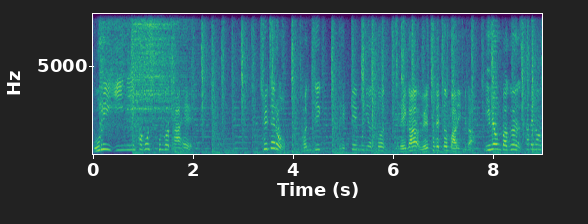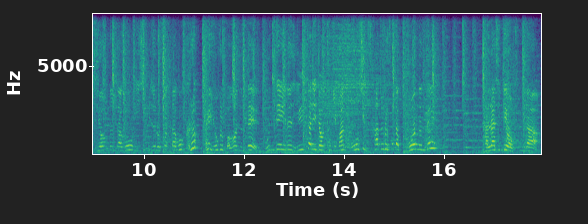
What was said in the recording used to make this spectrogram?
우리 인이 하고 싶은 거 다 해. 실제로 전직 대깨문이었던 제가 외쳐댔던 말입니다. 이명박은 4대강 뒤엎는다고 22조를 썼다고 그렇게 욕을 먹었는데 문재인은 일자리 정책에만 54조를 쏟아 부었는데 달라진 게 없습니다.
